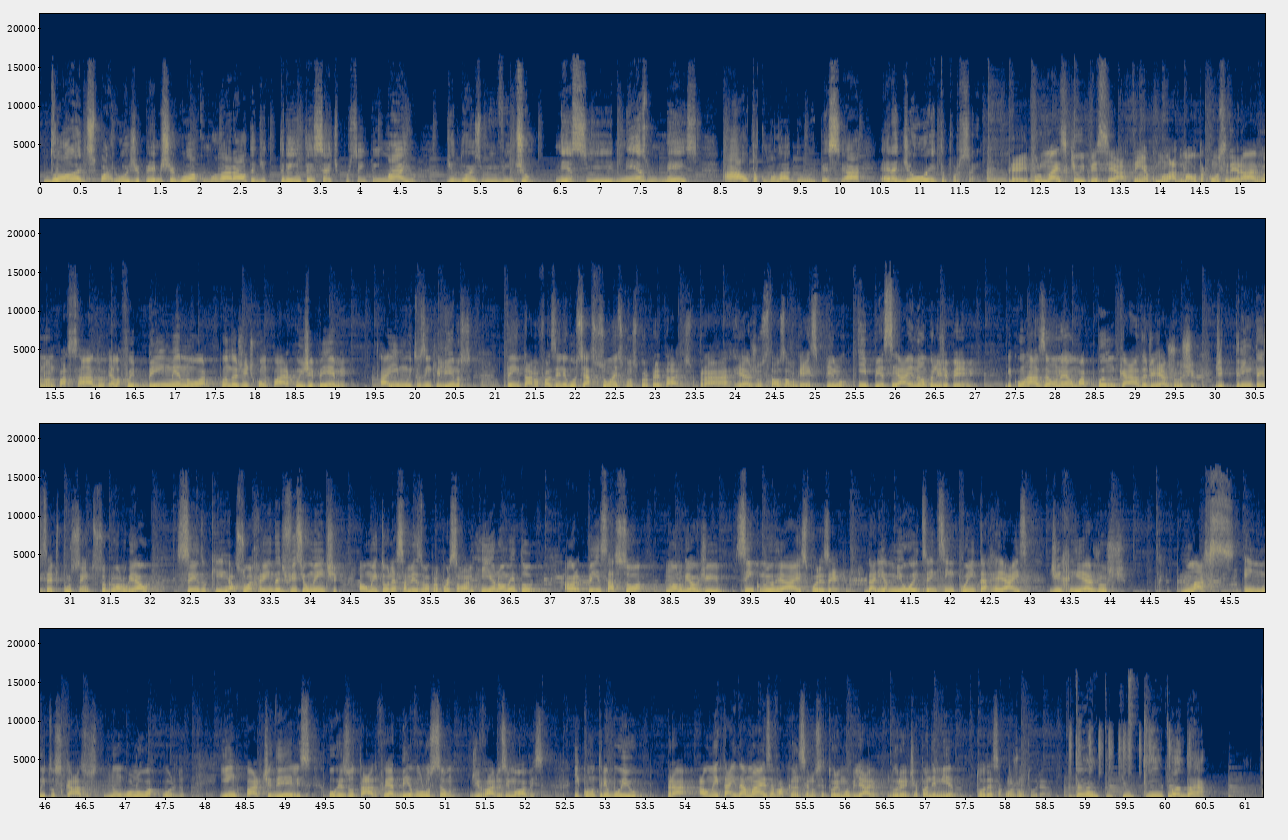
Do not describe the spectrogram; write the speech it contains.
Dólar disparou, o IGPM chegou a acumular alta de 37% em maio de 2021. Nesse mesmo mês, a alta acumulada do IPCA era de 8%. É, e por mais que o IPCA tenha acumulado uma alta considerável no ano passado, ela foi bem menor quando a gente compara com o IGPM. Aí muitos inquilinos tentaram fazer negociações com os proprietários para reajustar os aluguéis pelo IPCA e não pelo IGPM. E com razão, né? Uma pancada de reajuste de 37% sobre um aluguel, sendo que a sua renda dificilmente aumentou nessa mesma proporção. A minha não aumentou. Agora, pensa só num aluguel de 5 mil reais, por exemplo. Daria 1.850 reais de reajuste. Mas, em muitos casos, não rolou acordo. E em parte deles, o resultado foi a devolução de vários imóveis. E contribuiu para aumentar ainda mais a vacância no setor imobiliário durante a pandemia, toda essa conjuntura. Tanto que o quinto andar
